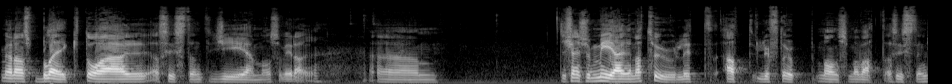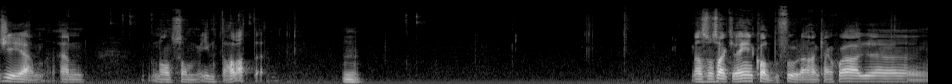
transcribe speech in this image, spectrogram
Medan Blake då är assistant GM och så vidare. Um, det känns ju mer naturligt att lyfta upp någon som har varit assistant GM än någon som inte har varit det. Mm. Men som sagt, jag har ingen koll på Fuda. Han kanske är uh,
